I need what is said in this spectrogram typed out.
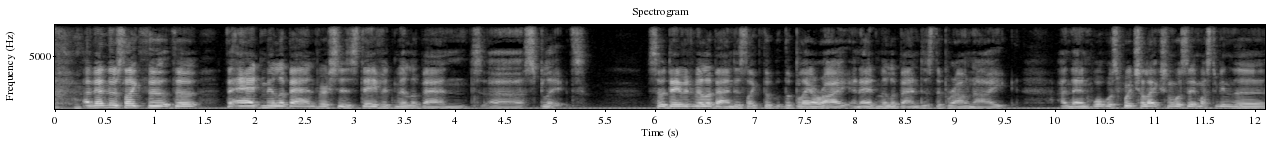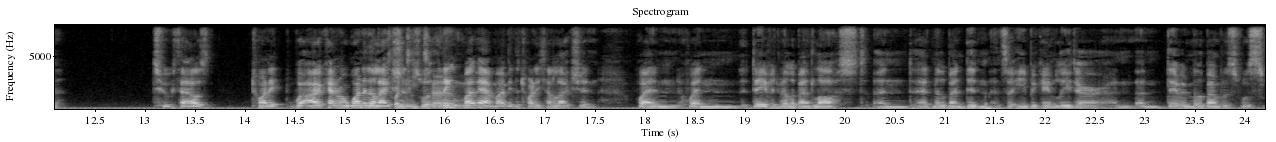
and then there's like the the the Ed Miliband versus David Miliband uh, split. So David Miliband is like the the Blairite, and Ed Miliband is the Brownite. And then what was which election was it? it must have been the 2000, 20 I can't remember one of the elections was, I think yeah, it might be the 2010 election when when David Miliband lost and Ed Miliband didn't and so he became leader and, and David Miliband was, was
